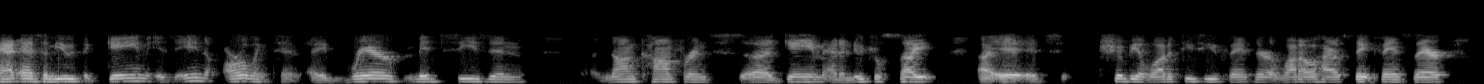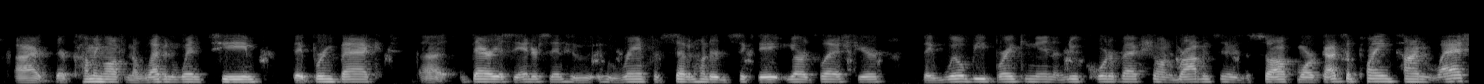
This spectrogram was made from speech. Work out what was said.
at SMU. The game is in Arlington, a rare mid-season non-conference uh, game at a neutral site. Uh, it should be a lot of TCU fans there, a lot of Ohio State fans there. Uh, they're coming off an 11-win team. They bring back uh, Darius Anderson, who who ran for 768 yards last year. They will be breaking in a new quarterback, Shawn Robinson, who's a sophomore. Got some playing time last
